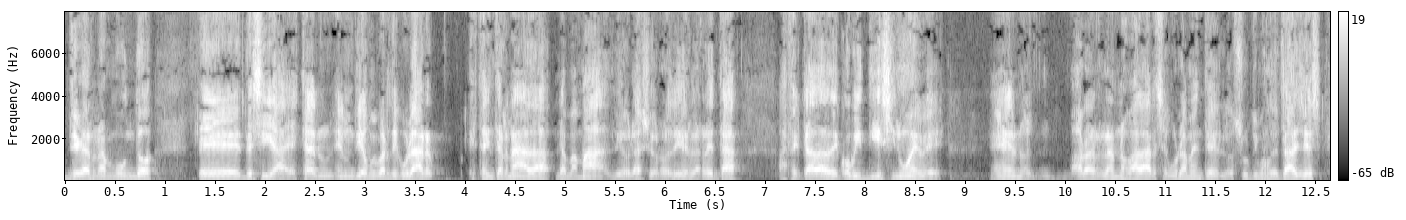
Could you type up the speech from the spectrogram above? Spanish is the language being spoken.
llega Hernán Mundo, eh, decía, está en un, en un día muy particular, está internada, la mamá de Horacio Rodríguez Larreta, afectada de COVID-19. ¿Eh? Ahora Hernán nos va a dar seguramente los últimos detalles.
